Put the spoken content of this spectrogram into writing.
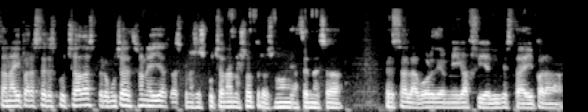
están ahí para ser escuchadas, pero muchas veces son ellas las que nos escuchan a nosotros, ¿no? Y hacen esa, esa labor de amiga fiel que está ahí para,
